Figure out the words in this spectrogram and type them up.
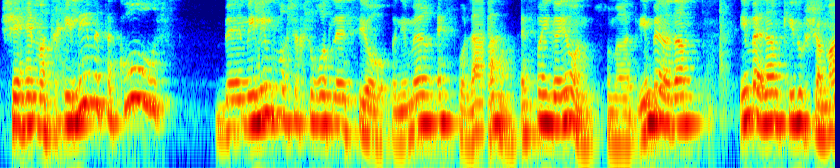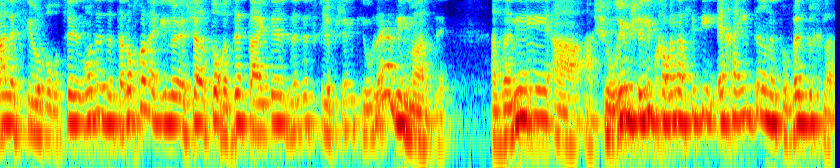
שהם מתחילים את הקורס במילים כבר שקשורות ל-SEO. ואני אומר, איפה, למה? איפה ההיגיון? זאת אומרת, אם בן אדם, אם בן אדם כאילו שמע על SEO ורוצה ללמוד את זה, אתה לא יכול להגיד לו ישר, טוב, אז זה title, זה description, כי הוא לא יבין מה זה. אז אני, השיעורים שלי בכוונה עשיתי איך האינטרנט עובד בכלל.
